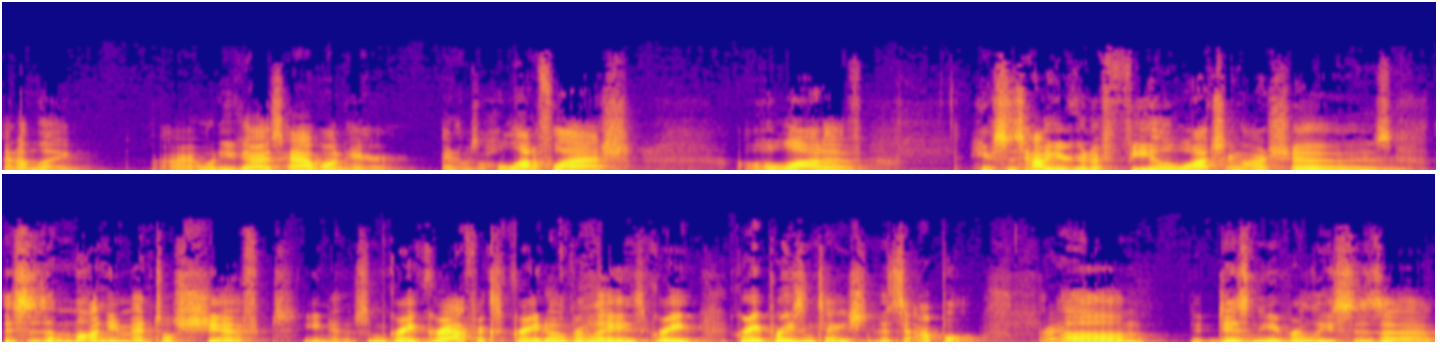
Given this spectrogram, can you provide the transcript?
and I'm like, all right, what do you guys have on here? And it was a whole lot of Flash, a whole lot of here's is how you're going to feel watching our shows. This is a monumental shift. You know, some great graphics, great overlays, great great presentation. It's Apple. Right. Um, Disney releases a,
